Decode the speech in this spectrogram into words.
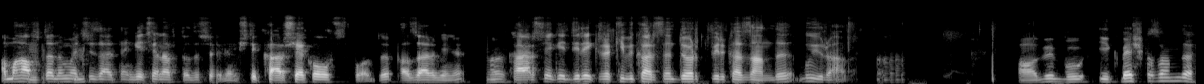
Ama haftanın maçı zaten geçen hafta da söylemiştik. Karşıyaka Spor'du pazar günü. Evet. Karşıyaka direkt rakibi karşısında 4-1 kazandı. Buyur abi. Abi bu ilk 5 kazandı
